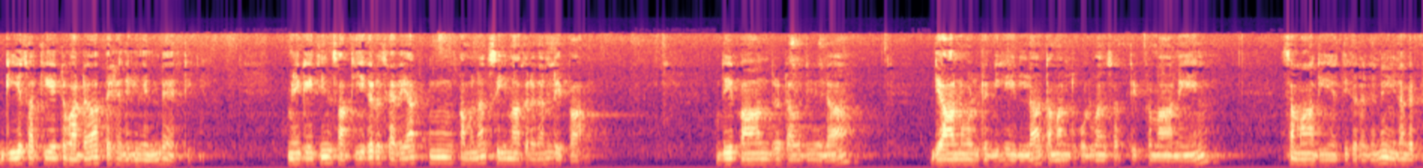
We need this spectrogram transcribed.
ගිය සතියේට වඩා පැහැදිලි වෙන්න ඇති. මේක ඉතින් සතියකට සැරයක් පමණක් සීමා කරගන්න එපා. උදේ පාන්දරට අවදි වෙලා ධාන වලට ගිහිල්ලා Tamanට පුළුවන් ශක්ති ප්‍රමාණයෙන් සමාධිය ඇති කරගෙන ඊළඟට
